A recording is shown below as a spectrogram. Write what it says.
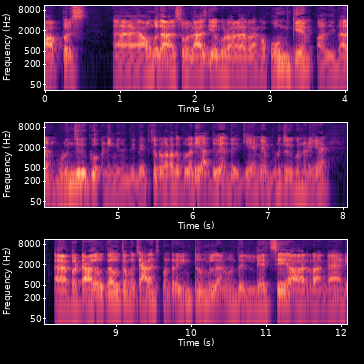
டாப்பர்ஸ் அவங்க தான் ஸோ லாஸ்டியோ கூட விளையாடுறாங்க ஹோம் கேம் அது நேரம் முடிஞ்சிருக்கும். நீங்கள் இந்த எபிசோட் வரதுக்குள்ளாடி அதுவே அந்த கேமே முடிஞ்சிருக்கும்னு நினைக்கிறேன். பட் அதை தவிர்த்து அவங்க சேலஞ்ச் பண்ணுற இன்டர் மில்லான் வந்து லெச்சே ஆடுறாங்க அண்ட்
